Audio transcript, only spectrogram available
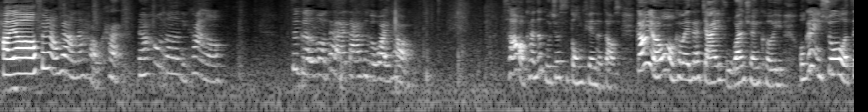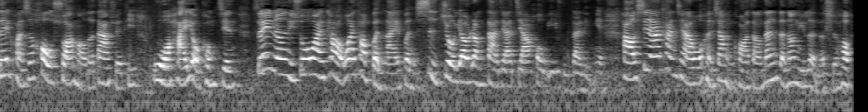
好哟，非常非常的好看。然后呢，你看哦，这个如果再来搭这个外套。超好看，这不就是冬天的造型？刚刚有人问我可不可以再加衣服，完全可以。我跟你说，我这一款是后刷毛的大学 T，我还有空间。所以呢，你说外套，外套本来本是就要让大家加厚衣服在里面。好，现在看起来我很像很夸张，但是等到你冷的时候，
